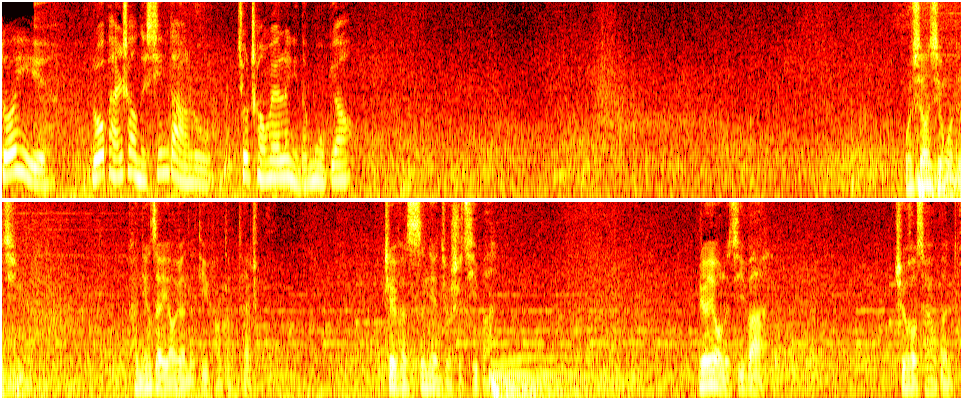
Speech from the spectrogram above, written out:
所以，罗盘上的新大陆就成为了你的目标。我相信我的亲人，肯定在遥远的地方等待着我。这份思念就是羁绊，人有了羁绊，之后才有奔头，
